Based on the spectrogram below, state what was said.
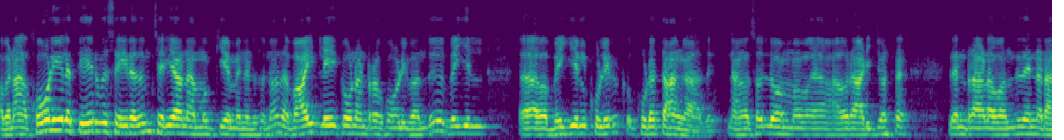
அப்போ நான் கோழியில் தேர்வு செய்கிறதும் சரியான முக்கியம் என்னென்னு சொன்னால் அந்த ஒயிட் லேக்கோன்ன்ற கோழி வந்து வெயில் வெயில் குளிர் கூட தாங்காது நாங்கள் சொல்லுவோம் அவர் அடிச்சோன்னு இதென்றால வந்து என்னடா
